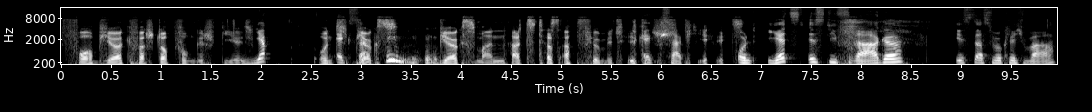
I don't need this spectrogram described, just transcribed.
vor Björk Verstopfung gespielt. Ja. Und Björks, Björks, Mann hat das Abführmittel Exakt. gespielt. Und jetzt ist die Frage, ist das wirklich wahr?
